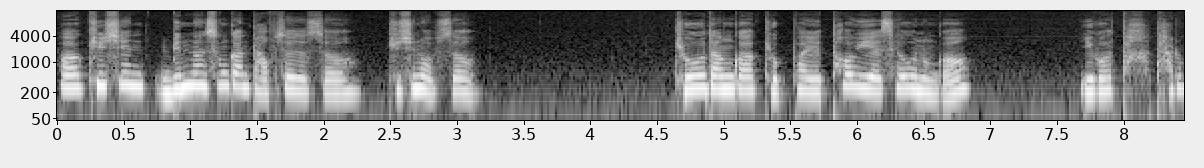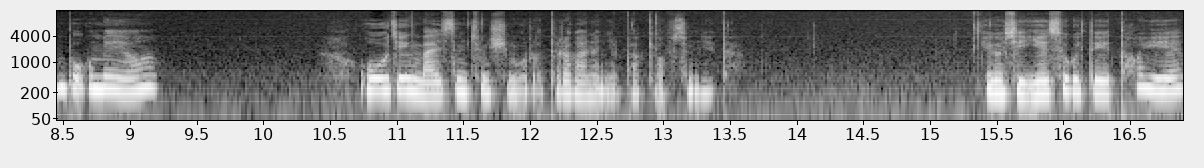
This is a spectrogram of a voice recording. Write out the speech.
어, 귀신 믿는 순간 다 없어졌어. 귀신 없어. 교단과 교파의 터 위에 세우는 거 이거 다 다른 복음이에요. 오직 말씀 중심으로 들어가는 일밖에 없습니다. 이것이 예수 그리스도의 터 위에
